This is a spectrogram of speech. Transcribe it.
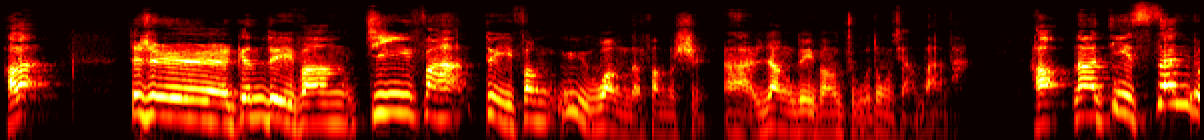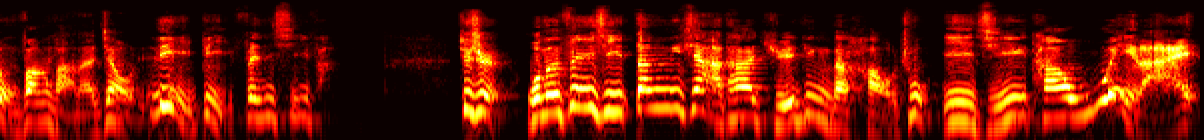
好了，这是跟对方激发对方欲望的方式啊，让对方主动想办法。好，那第三种方法呢，叫利弊分析法，就是我们分析当下他决定的好处，以及他未来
